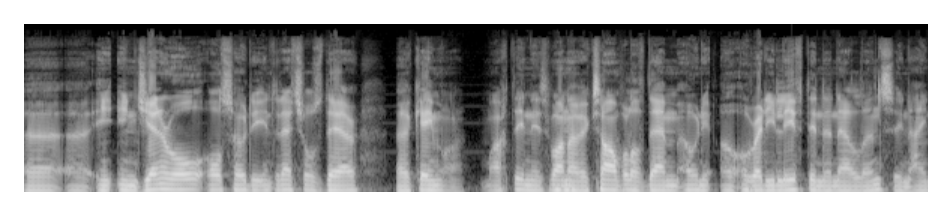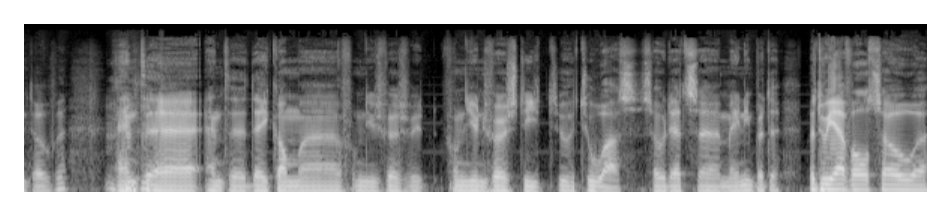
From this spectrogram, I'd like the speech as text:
Uh, uh, in, in general, also the internationals there uh, came. Uh, Martin is one of example of them. Only uh, already lived in the Netherlands in Eindhoven, and uh, and uh, they come uh, from the university from the university to to us. So that's uh, mainly. But uh, but we have also uh,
